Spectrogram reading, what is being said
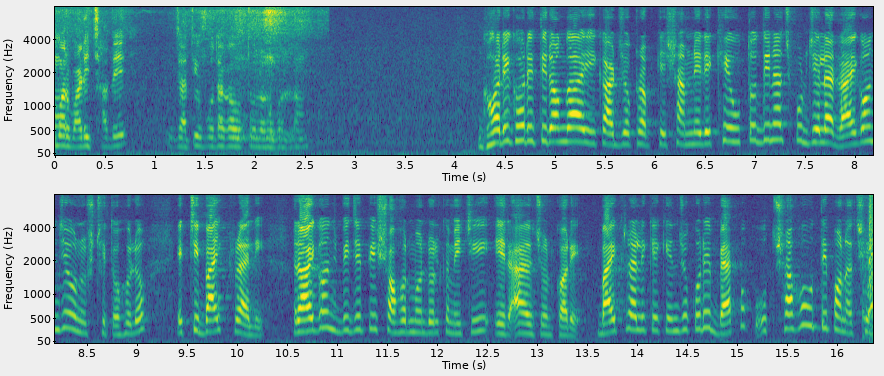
আমার বাড়ির ছাদে জাতীয় পতাকা উত্তোলন করলাম। ঘরে ঘরে তিরঙ্গা এই কার্যক্রমকে সামনে রেখে উত্তর দিনাজপুর জেলার রায়গঞ্জে অনুষ্ঠিত হলো একটি বাইক র্যালি। রায়গঞ্জ বিজেপি শহর মণ্ডল কমিটি এর আয়োজন করে। বাইক র্যালিকে কেন্দ্র করে ব্যাপক উৎসাহ উদ্দীপনা ছিল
